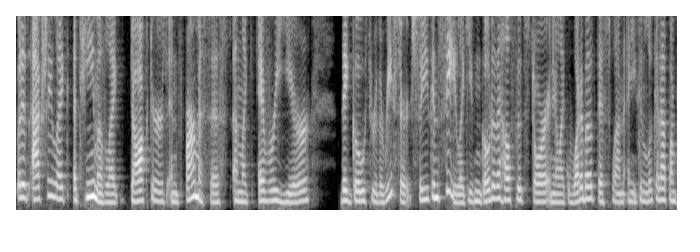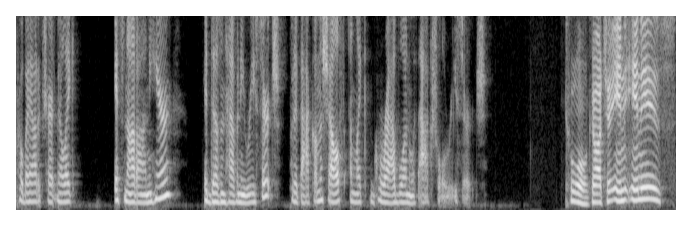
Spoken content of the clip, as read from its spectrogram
but it's actually like a team of like doctors and pharmacists. And like every year, they go through the research. So you can see, like, you can go to the health food store and you're like, what about this one? And you can look it up on probiotic chart. And they're like, it's not on here. It doesn't have any research. Put it back on the shelf and like grab one with actual research. Cool. Gotcha. And, and is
